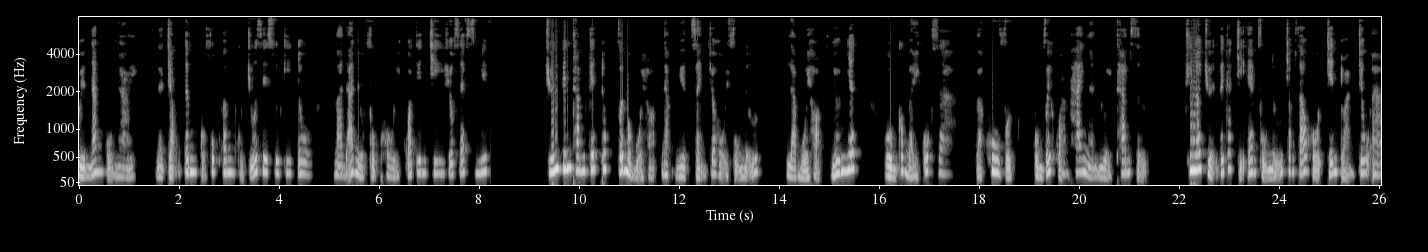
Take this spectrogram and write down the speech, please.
quyền năng của Ngài là trọng tâm của phúc âm của Chúa Giêsu Kitô mà đã được phục hồi qua tiên tri Joseph Smith. Chuyến viếng thăm kết thúc với một buổi họp đặc biệt dành cho hội phụ nữ, là buổi họp lớn nhất gồm có 7 quốc gia và khu vực cùng với khoảng 2.000 người tham dự. Khi nói chuyện với các chị em phụ nữ trong giáo hội trên toàn châu Á,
